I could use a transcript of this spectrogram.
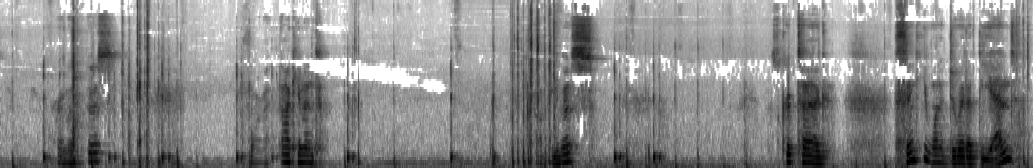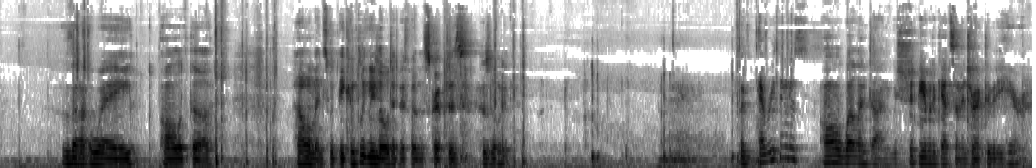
remove this, format document, copy this, script tag. Think you want to do it at the end. That way all of the elements would be completely loaded before the script is, is loaded. So if everything is all well and done. We should be able to get some interactivity here.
